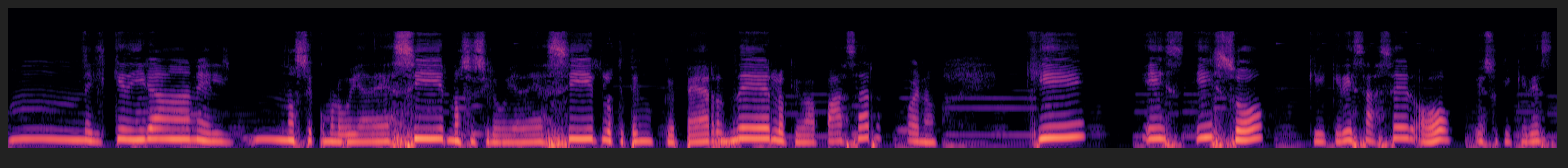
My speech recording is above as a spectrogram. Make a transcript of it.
mm, el qué dirán, el mm, no sé cómo lo voy a decir, no sé si lo voy a decir, lo que tengo que perder, lo que va a pasar. Bueno, ¿qué es eso que querés hacer o eso que querés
